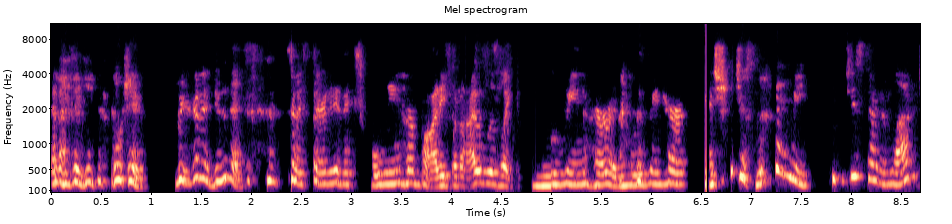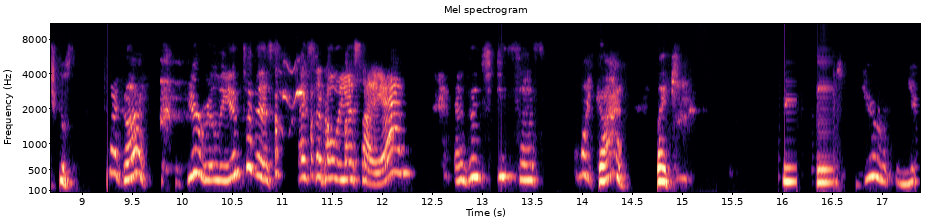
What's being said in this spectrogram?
And I'm thinking, okay, we're going to do this. So I started exfoliating her body, but I was like moving her and moving her. And she just looked at me. She started laughing. She goes, Oh my God, you're really into this. I said, Oh, yes, I am. And then she says, Oh my God, like, you're, you,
